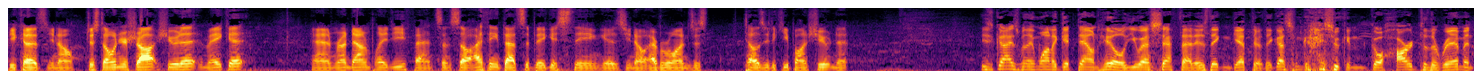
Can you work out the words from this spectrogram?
Because you know, just own your shot, shoot it, and make it, and run down and play defense. And so I think that's the biggest thing is you know everyone just tells you to keep on shooting it these guys when they want to get downhill, USF that is, they can get there. They got some guys who can go hard to the rim, and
